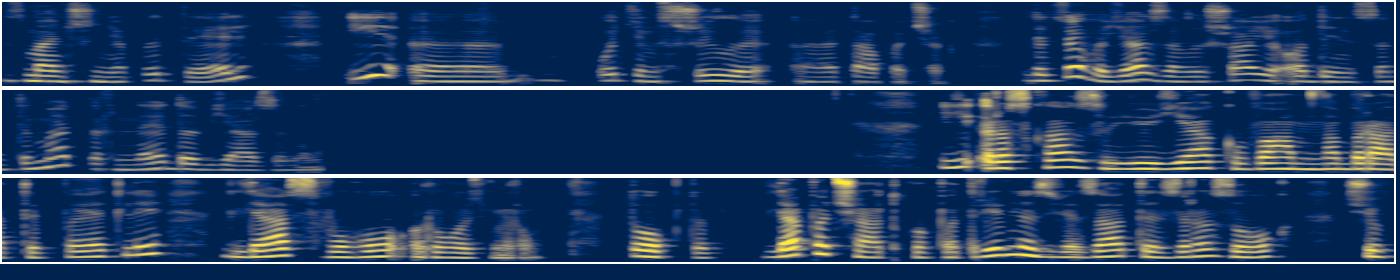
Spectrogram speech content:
зменшення петель і потім зшили тапочок. Для цього я залишаю 1 см недов'язаним. І розказую, як вам набрати петлі для свого розміру. Тобто, для початку потрібно зв'язати зразок, щоб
